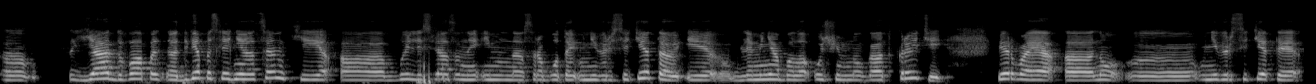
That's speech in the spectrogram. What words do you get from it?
Э, я два, э, две последние оценки э, были связаны именно с работой университета, и для меня было очень много открытий. Первое, ну, университеты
